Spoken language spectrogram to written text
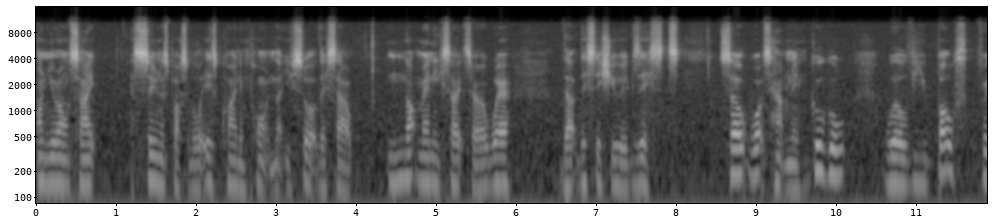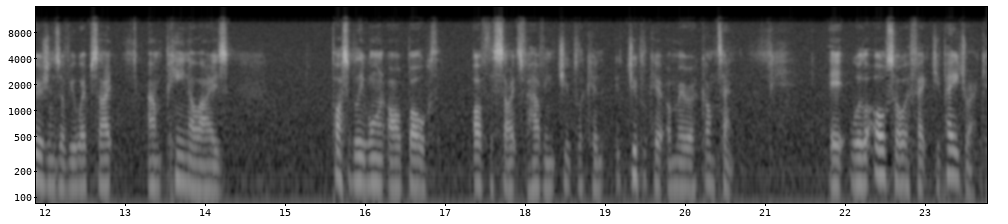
on your own site as soon as possible. It is quite important that you sort this out. Not many sites are aware that this issue exists so what's happening? Google will view both versions of your website and penalize possibly one or both of the sites for having duplicate, duplicate or mirror content. It will also affect your page rank.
